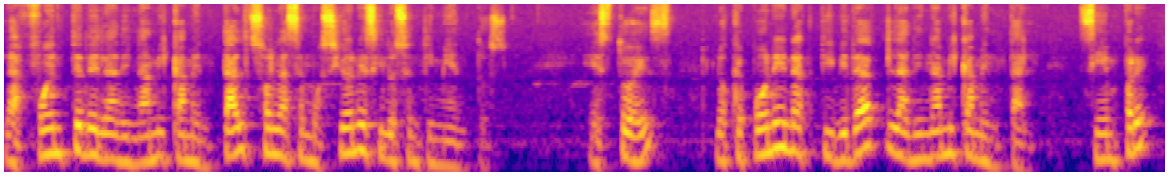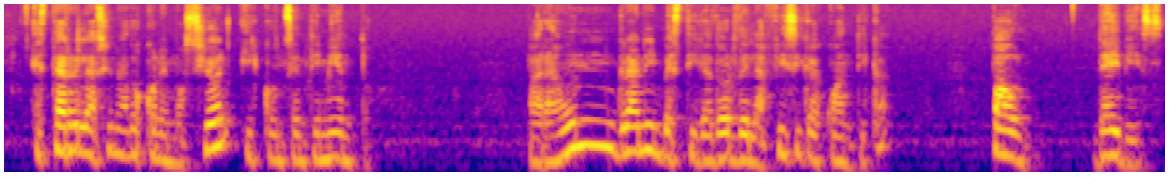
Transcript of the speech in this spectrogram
La fuente de la dinámica mental son las emociones y los sentimientos. Esto es, lo que pone en actividad la dinámica mental. Siempre está relacionado con emoción y con sentimiento. Para un gran investigador de la física cuántica, Paul Davies,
